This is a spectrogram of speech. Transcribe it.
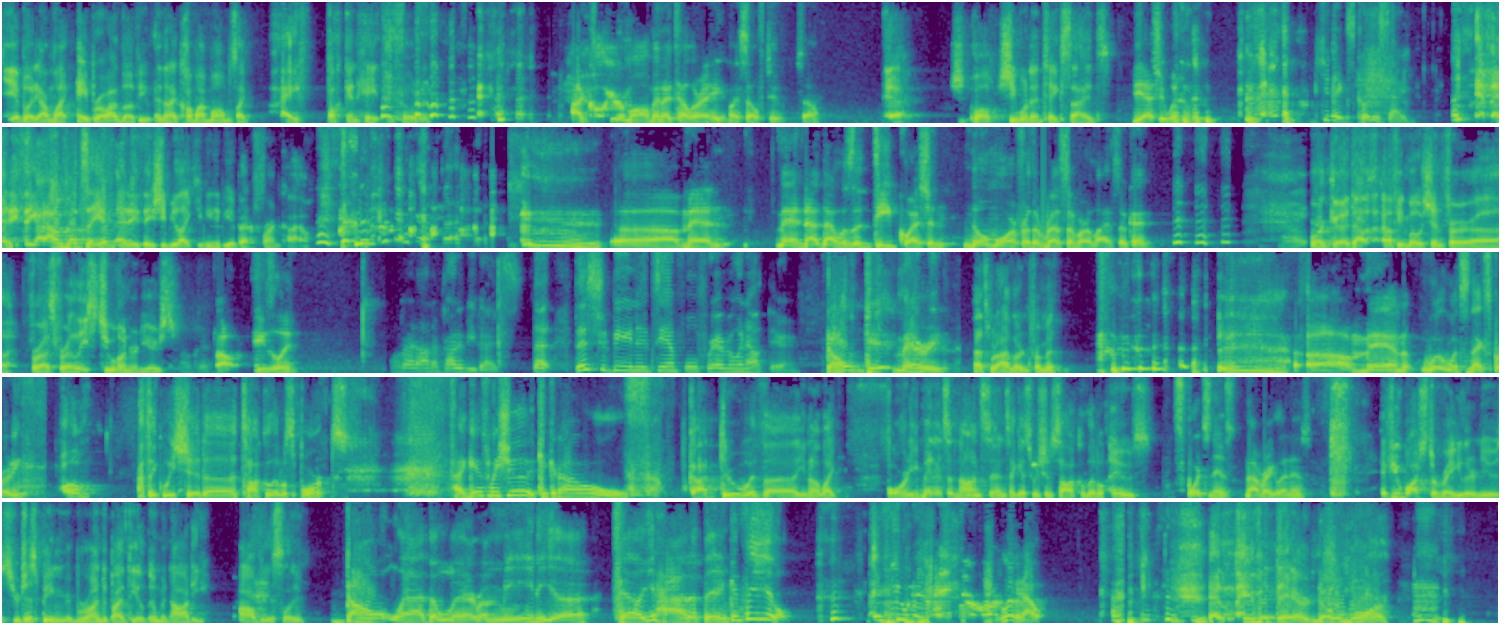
Yeah, buddy. I'm like, "Hey, bro, I love you," and then I call my mom's like, "I fucking hate Lakota." I call your mom and I tell her I hate myself too. So yeah. She, well, she wouldn't take sides. yeah, she wouldn't. She takes Coda's side. If anything, I was about to say, if anything, she'd be like, "You need to be a better friend, Kyle." oh man, man, that that was a deep question. No more for the rest of our lives. Okay. All right. We're good. That was enough emotion for uh for us for at least 200 years. Okay. Oh, easily. Well, right on. I'm proud of you guys. That this should be an example for everyone out there. Don't get married. That's what I learned from it. Oh man, what, what's next, Brody? Well, I think we should uh talk a little sports. I guess we should kick it off. Got through with uh, you know, like 40 minutes of nonsense. I guess we should talk a little news. Sports news, not regular news. If you watch the regular news, you're just being run by the Illuminati, obviously. Don't let the liberal media tell you how to think and feel. if you have hate in your heart, let it out. and leave it there. No more.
